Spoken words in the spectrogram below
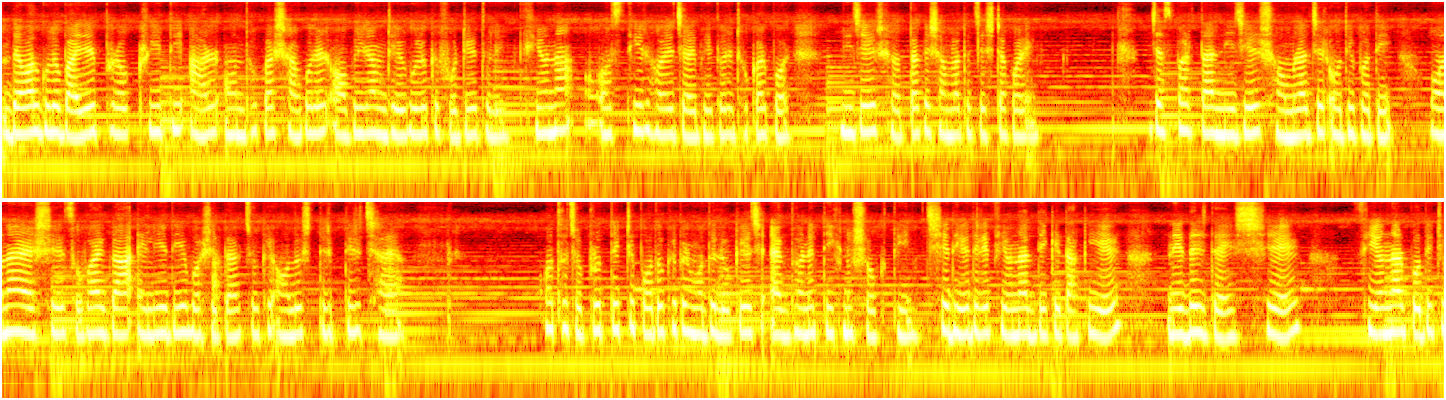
দেওয়ালগুলো বাইরের প্রকৃতি আর অন্ধকার সাগরের অবিরাম ঢেউগুলোকে ফুটিয়ে তোলে। ফিওনা অস্থির হয়ে যায় ভেতরে ঢোকার পর, নিজের সত্তাকে সামলাতে চেষ্টা করে। জাসপার তার নিজের সাম্রাজ্যের অধিপতি। অনায়াসে সোফায় গা এলিয়ে দিয়ে বসে, তার চোখে অলস তৃপ্তির ছায়া। অথচ প্রত্যেকটি পদক্ষেপের মধ্যে লুকিয়েছে এক ধরনের তীক্ষ্ণ শক্তি। সে ধীরে ধীরে ফিওনার দিকে তাকিয়ে নির্দেশ দেয়, সে ফিওনার প্রতিটি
